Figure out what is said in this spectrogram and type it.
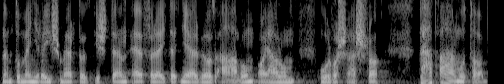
nem tudom mennyire ismert, az Isten elfelejtett nyelve az álom, ajánlom olvasásra. Tehát álmot ad.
